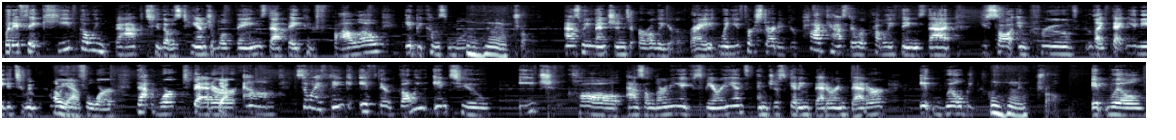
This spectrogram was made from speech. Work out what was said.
But if they keep going back to those tangible things that they can follow, it becomes more mm-hmm. natural. As we mentioned earlier, right? When you first started your podcast, there were probably things that you saw improve, like that you needed to improve oh, yeah. or that worked better. Yeah. Um, so I think if they're going into each call as a learning experience and just getting better and better, it will become mm-hmm. natural. It will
